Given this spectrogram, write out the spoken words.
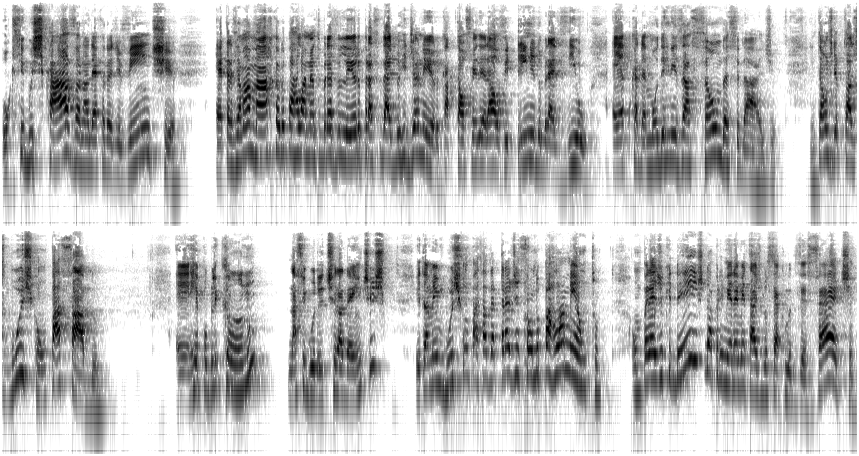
o que se buscava na década de 20 é trazer uma marca do parlamento brasileiro para a cidade do Rio de Janeiro, capital federal, vitrine do Brasil, época da modernização da cidade. Então os deputados buscam um passado é, republicano, na figura de Tiradentes, e também buscam passado da tradição do parlamento. Um prédio que desde a primeira metade do século XVII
